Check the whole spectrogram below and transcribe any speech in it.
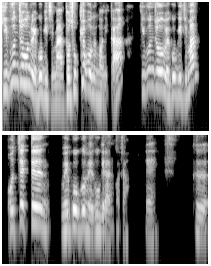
기분 좋은 왜곡이지만 더 좋게 보는 거니까 기분 좋은 왜곡이지만 어쨌든 왜곡은 왜곡이라는 거죠. 예. 그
